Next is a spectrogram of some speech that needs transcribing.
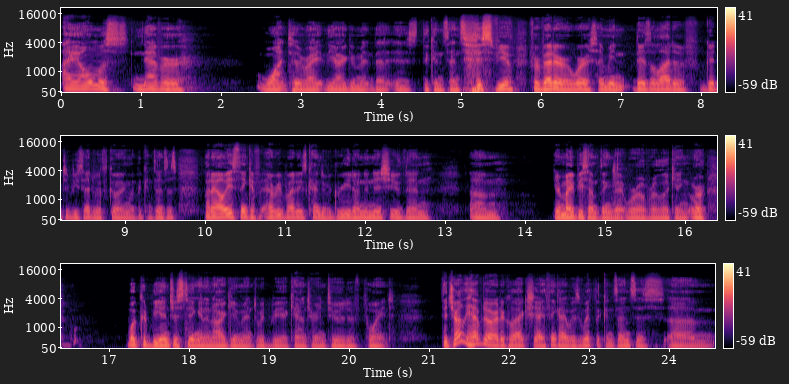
I almost never want to write the argument that is the consensus view, for better or worse. I mean, there's a lot of good to be said with going with the consensus, but I always think if everybody's kind of agreed on an issue, then um, there might be something that we're overlooking. Or what could be interesting in an argument would be a counterintuitive point. The Charlie Hebdo article, actually, I think I was with the consensus, um,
